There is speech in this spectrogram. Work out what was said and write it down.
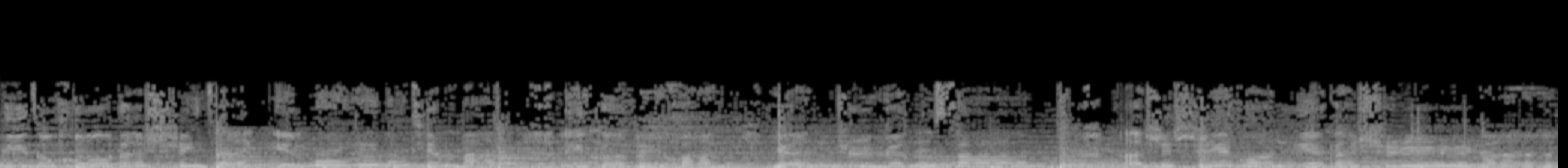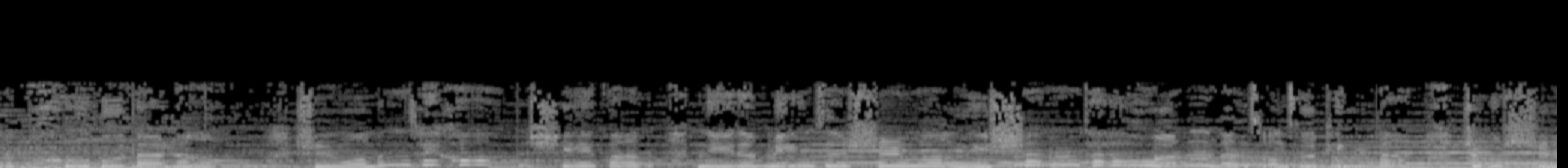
你走后的心再也没能填满，离合悲欢，缘聚缘散，那些习惯也该释然。互不打扰是我们最后的习惯，你的名字是我一生的温暖，从此平淡，注视。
